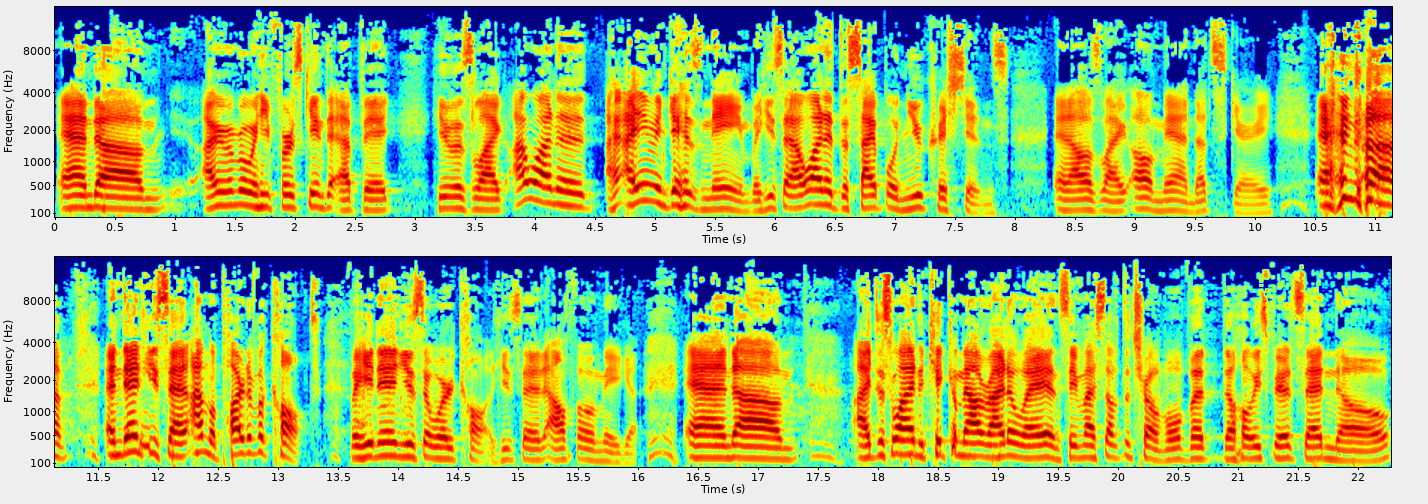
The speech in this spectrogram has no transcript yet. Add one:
And um, I remember when he first came to Epic, he was like, I want to, I, I didn't even get his name, but he said, I want to disciple new Christians. And I was like, oh man, that's scary. And, um, and then he said, I'm a part of a cult. But he didn't use the word cult. He said Alpha Omega. And, um, I just wanted to kick him out right away and save myself the trouble, but the Holy Spirit said no.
